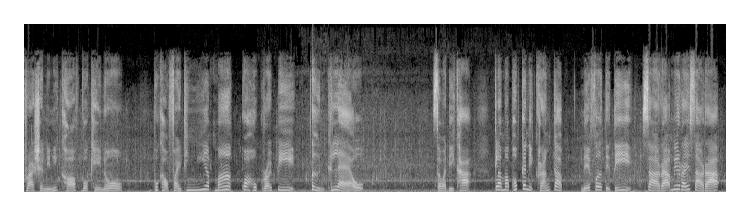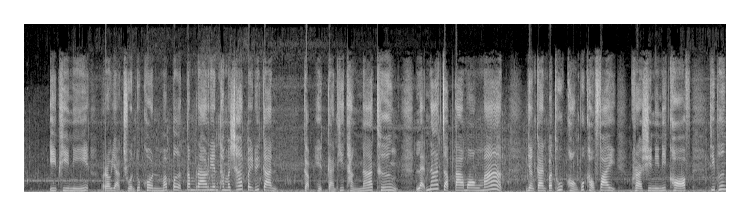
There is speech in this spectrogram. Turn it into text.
คราชานินิคอฟโวเคโนภูเขาไฟที่เงียบมากกว่า 600 ปี ตื่นขึ้นแล้ว สวัสดีค่ะ กลับมาพบกันอีกครั้งกับเนเฟอร์ติตี้สาระไม่ไร้สาระ EP นี้เราอยากชวนทุกคนมาเปิดตำราเรียนธรรมชาติไปด้วยกัน กับเหตุการณ์ที่ทั้งน่าทึ่ง และน่าจับตามองมาก อย่างการประทุของภูเขาไฟคราชินินิคอฟ ที่เพิ่ง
